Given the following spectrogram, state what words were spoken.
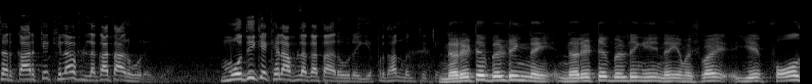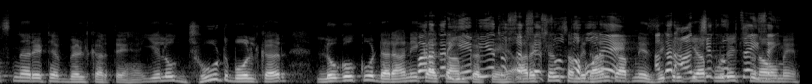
सरकार के खिलाफ लगातार हो रही है। मोदी के खिलाफ लगातार हो रही है प्रधानमंत्री के नरेटिव बिल्डिंग नहीं नरेटिव बिल्डिंग ही नहीं अमिश भाई ये फॉल्स नरेटिव बिल्ड करते हैं। ये लोग झूठ बोलकर लोगों को डराने का काम करते तो हैं। आरक्षण तो संविधान का आपने ज़िक्र किया पूरे चुनाव। में।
